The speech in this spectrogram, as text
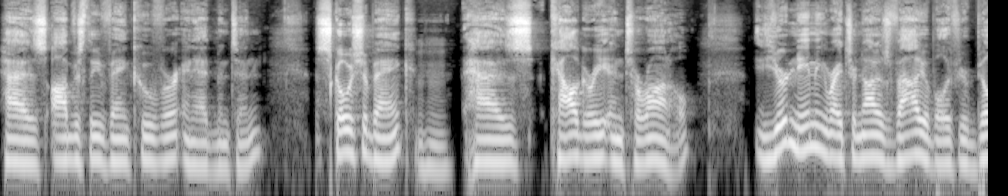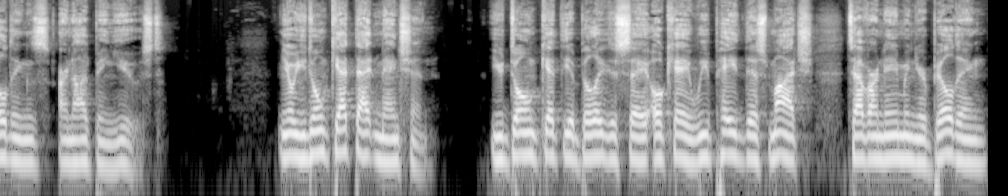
has obviously Vancouver and Edmonton. Scotiabank mm-hmm. has Calgary and Toronto. Your naming rights are not as valuable if your buildings are not being used. You know, you don't get that mention. You don't get the ability to say, okay, we paid this much to have our name in your building.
